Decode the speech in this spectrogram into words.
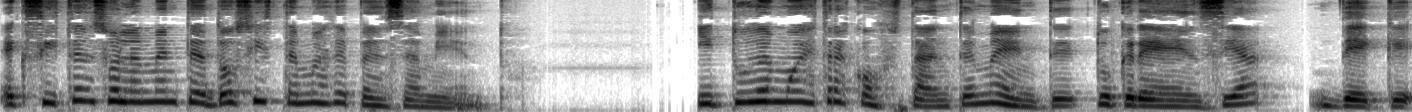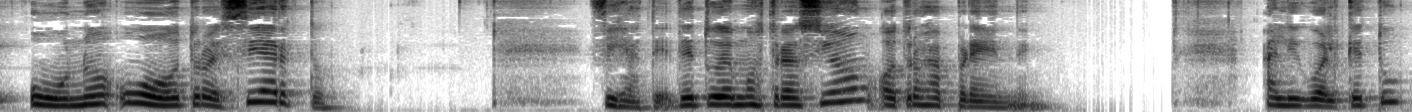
Existen solamente dos sistemas de pensamiento y tú demuestras constantemente tu creencia de que uno u otro es cierto. Fíjate, de tu demostración otros aprenden, al igual que tú.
